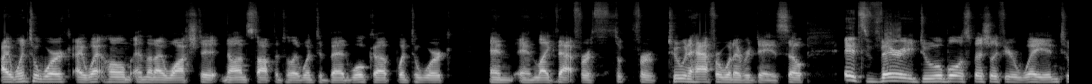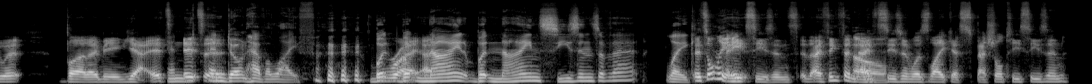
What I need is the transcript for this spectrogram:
I went to work, I went home, and then I watched it nonstop until I went to bed. Woke up, went to work, and and like that for th- for two and a half or whatever days. So it's very doable, especially if you're way into it. But I mean, yeah, it's and it's a, and don't have a life. but Right, but I- nine but nine seasons of that? Like it's only I eight seasons. I think the ninth Oh. season was like a specialty season.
